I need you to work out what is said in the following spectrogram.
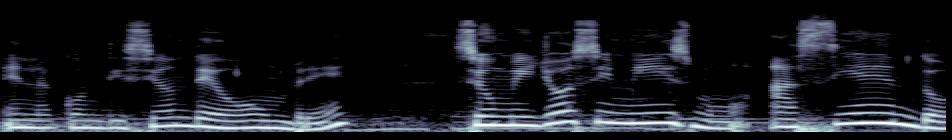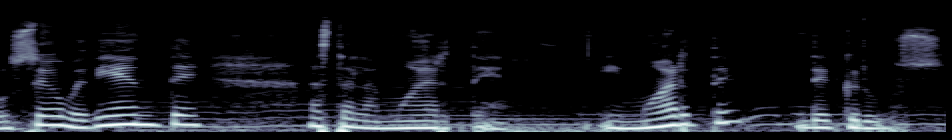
en la condición de hombre, se humilló a sí mismo, haciéndose obediente hasta la muerte, y muerte de cruz.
